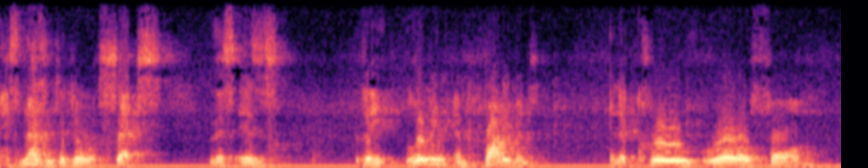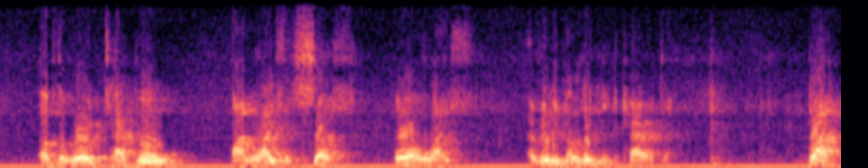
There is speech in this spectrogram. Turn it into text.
Has nothing to do with sex. This is the living embodiment in a crude rural form of the word taboo on life itself, all life, a really malignant character. But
